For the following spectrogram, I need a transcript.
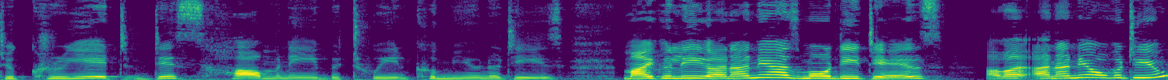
to create disharmony between communities. My colleague Ananya has more details. Ananya, over to you.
